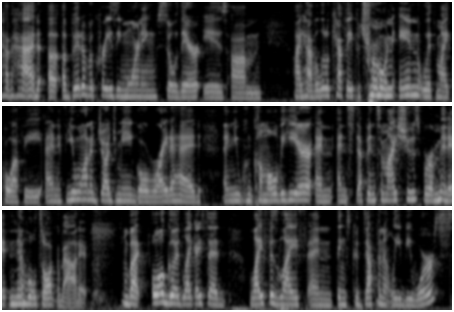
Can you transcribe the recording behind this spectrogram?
have had a, a, bit of a crazy morning. So there is, um, I have a little cafe patron in with my coffee, and if you want to judge me, go right ahead, and you can come over here and and step into my shoes for a minute, and then we'll talk about it. But all good. Like I said, life is life, and things could definitely be worse.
